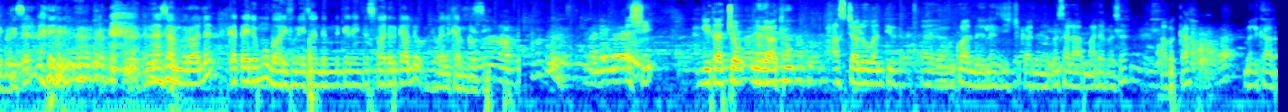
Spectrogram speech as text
ደግሰን እናሳምረዋለን። ቀጣይ ደግሞ በአሪፍ ሁኔታ እንደምንገናኝ ተስፋ አድርጋለሁ። መልካም ጊዜ። እሺ ጌታቸው ንጋቱ አስቻለው ባንቲር እንኳን ለዚች ቀን በሰላም አደረሰ አበቃ። መልካም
